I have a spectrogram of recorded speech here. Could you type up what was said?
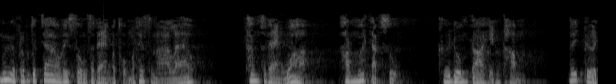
เมื่อพระพุทธเจ้าได้ทรงแสดงปฐมเทศนาแล้ว ท่านแสดงว่าธรรมจักสุ คือดวงตาเห็นธรรม ได้เกิด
